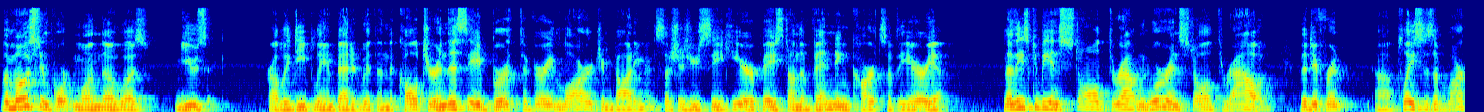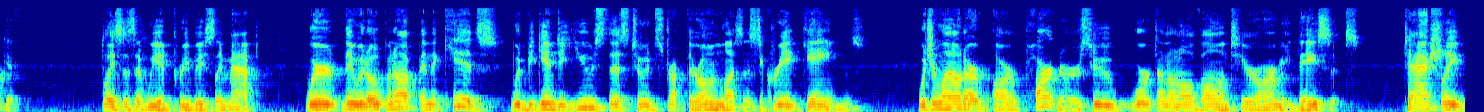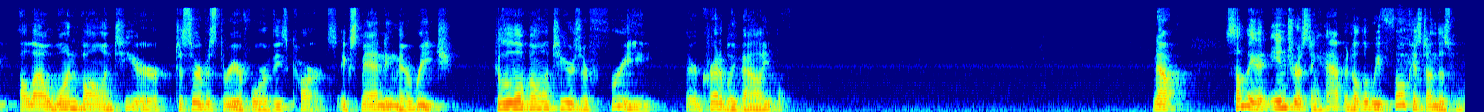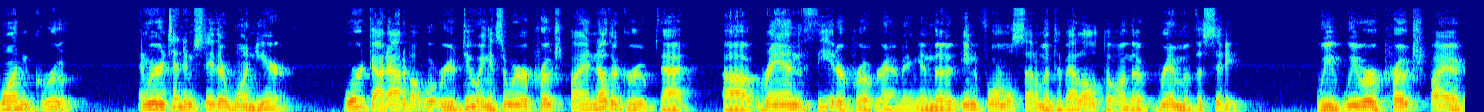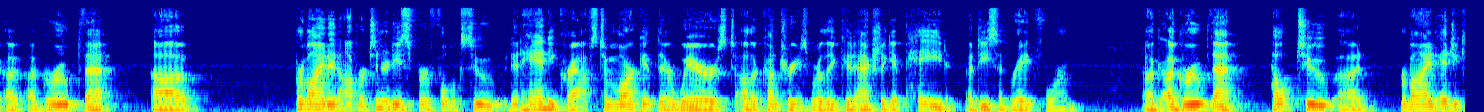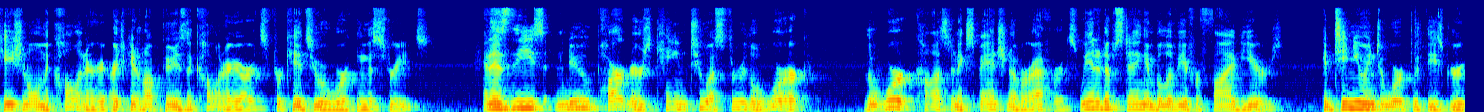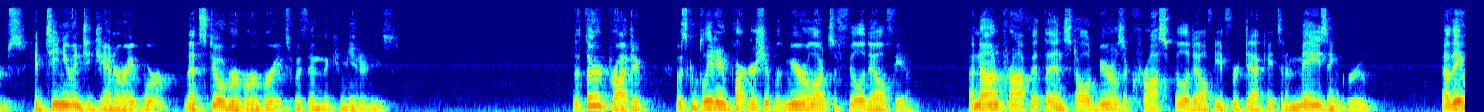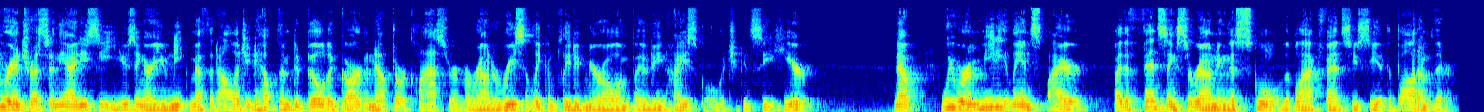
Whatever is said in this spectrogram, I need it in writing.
The most important one, though, was music, probably deeply embedded within the culture. And this gave birth to very large embodiments, such as you see here, based on the vending carts of the area. Now, these could be installed throughout and were installed throughout the different uh, places of market, places that we had previously mapped where they would open up and the kids would begin to use this to instruct their own lessons, to create games, which allowed our, our partners who worked on an all volunteer army basis to actually allow one volunteer to service three or four of these carts, expanding their reach. Because although volunteers are free, they're incredibly valuable. Now, something that interesting happened, although we focused on this one group, and we were intending to stay there one year, word got out about what we were doing. And so we were approached by another group that uh, ran theater programming in the informal settlement of El Alto on the rim of the city. We, we were approached by a, a, a group that uh, provided opportunities for folks who did handicrafts to market their wares to other countries where they could actually get paid a decent rate for them. A, a group that helped to uh, provide educational in the culinary or educational opportunities in the culinary arts for kids who are working the streets. And as these new partners came to us through the work, the work caused an expansion of our efforts. We ended up staying in Bolivia for five years, continuing to work with these groups, continuing to generate work that still reverberates within the communities. The third project was completed in partnership with Mural Arts of Philadelphia, a nonprofit that installed murals across Philadelphia for decades, an amazing group. Now, they were interested in the IDC using our unique methodology to help them to build a garden outdoor classroom around a recently completed mural in Bodine High School, which you can see here. Now, we were immediately inspired by the fencing surrounding this school, the black fence you see at the bottom there.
